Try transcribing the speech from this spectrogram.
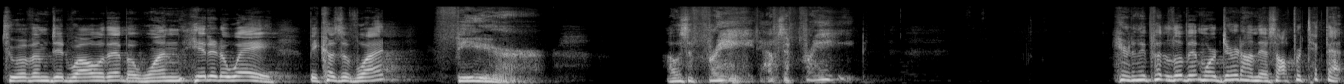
Two of them did well with it, but one hid it away because of what? Fear. I was afraid. I was afraid. Here, let me put a little bit more dirt on this. I'll protect that.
